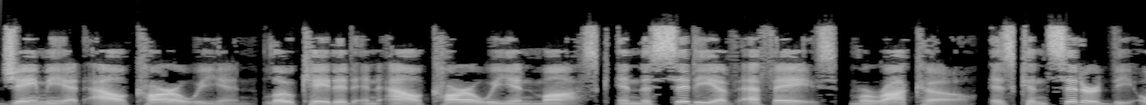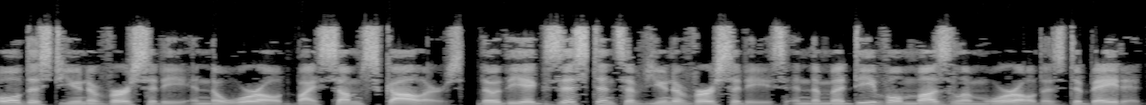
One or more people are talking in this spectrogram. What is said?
Jamiat al-Qarawiyyin located in al-Qarawiyyin Mosque in the city of Fez, Morocco, is considered the oldest university in the world by some scholars, though the existence of universities in the medieval Muslim world is debated.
